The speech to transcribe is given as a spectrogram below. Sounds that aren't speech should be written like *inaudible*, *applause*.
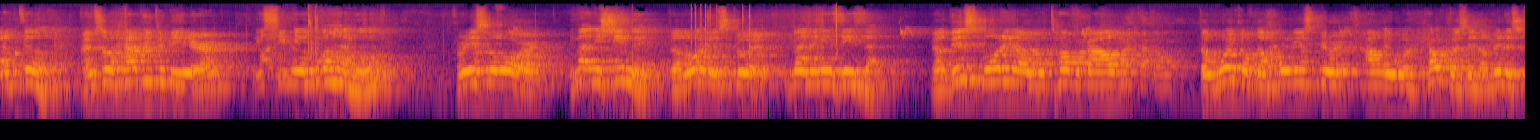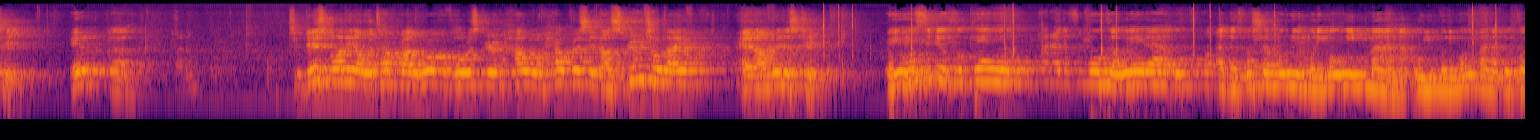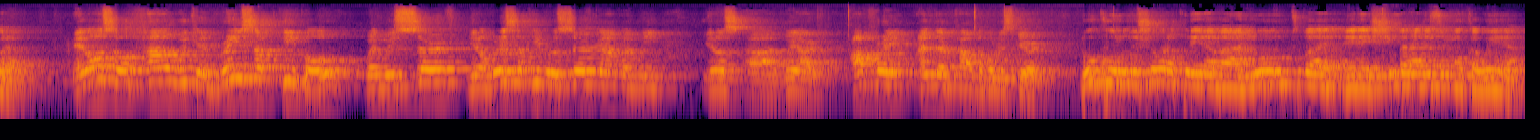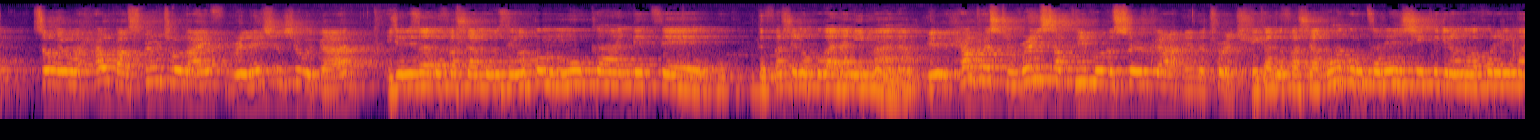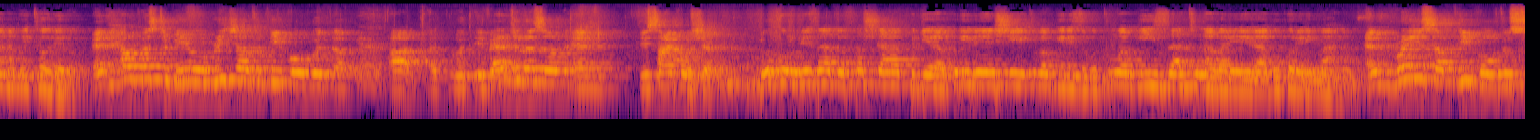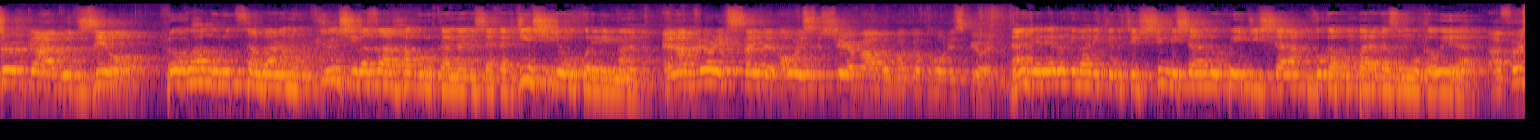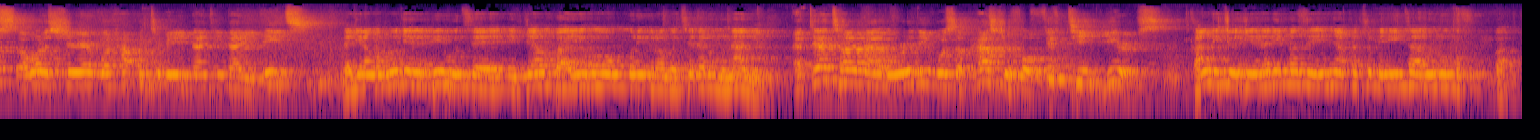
I'm so happy to be here. nishimiye kuba hano Praise the Lord. The Lord is good. Now, this morning I will talk about the work of the Holy Spirit, how it will help us in our ministry. This morning I will talk about the work of the Holy Spirit, how it will help us in our spiritual life and our ministry. uyu munsi bivuge imbaraga z'umwuka wera uko adufasha muri uyu murimo w'imana uyu murimo w'imana dukora And also how we can raise up people when we serve, you know, raise up people to serve God when we, you know, uh, we are operate under the power of the Holy Spirit. n'ukuntu dushobora kurera abantu tubareresha imbaraga z'umwuka wera So it will help our spiritual life, relationship with God, ibyo bizadufasha mu buzima bwo mu mwuka ndetse budufashe no kubana n'imana It helps us to raise up people to serve God in the church. bikadufasha guhagurutsa benshi kugira ngo bakorere imana mu itorero And help us to be able to reach out to people with, uh, uh, with evangelism and discipleship. n'ukuntu bizadufasha kugera kuri benshi tubabwiriza ubutumwa bwiza tunabarerera gukorera imana And raise up people to serve God with zeal. No guhagurutsa abantu kenshi bazahagurukana ishyaka ryinshi ryo gukorera imana And I'm very excited always to share about the work of the Holy Spirit. nanjye rero niba hari ikintu kinshimisha no kwigisha mvuga ku mbaraga z'umwuka wera Uh, first, I want to share what happened to me in 1998. ndagira ngo nongere mbibutse ibyambayeho muri mirongo icyenda n'umunani At that time, I already was a pastor for 15 years. kandi icyo gihe nari maze imyaka cumi n'itanu n'umufumba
